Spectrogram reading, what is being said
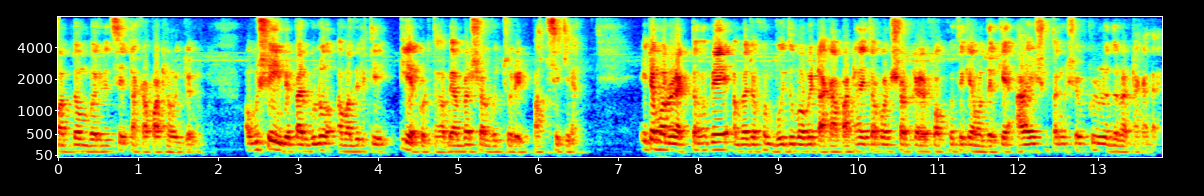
মাধ্যম বেরিয়েছে টাকা পাঠানোর জন্য। অবশ্যই এই ব্যাপারগুলো আমাদেরকে ক্লিয়ার করতে হবে। আমরা সর্বোচ্চ রেট পাচ্ছি কিনা। এটা মনে রাখতে হবে, আমরা যখন বৈধভাবে টাকা পাঠাই, তখন সরকারের পক্ষ থেকে আমাদেরকে আড়াই শতাংশ প্রণোদনার টাকা দেয়।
